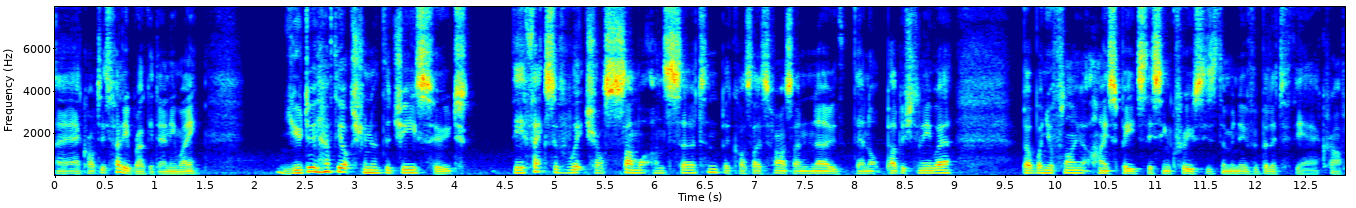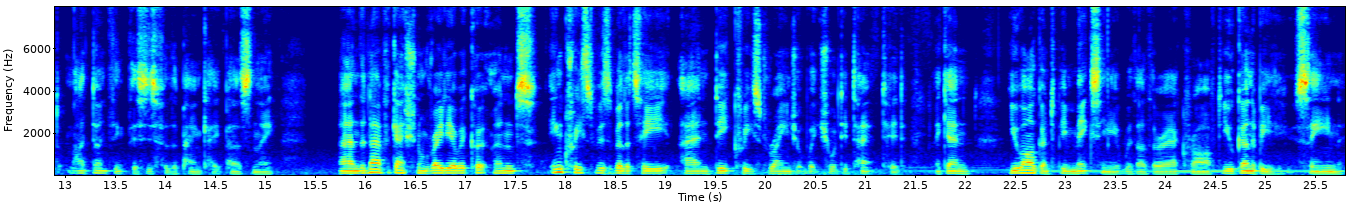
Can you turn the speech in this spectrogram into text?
aircraft. It's fairly rugged anyway. You do have the option of the G-suit. the effects of which are somewhat uncertain because, as far as I know, they're not published anywhere. But when you're flying at high speeds, this increases the manoeuvrability of the aircraft. I don't think this is for the pancake personally. And the navigational radio equipment, increased visibility and decreased range at which you're detected. Again, you are going to be mixing it with other aircraft. You're going to be seen.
